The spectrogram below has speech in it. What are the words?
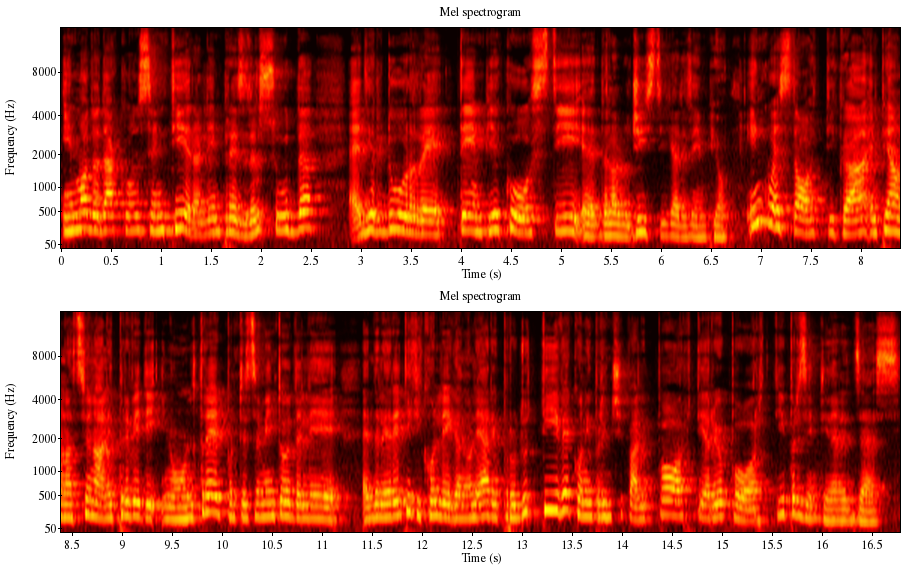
in modo da consentire alle imprese del sud eh, di ridurre tempi e costi eh, della logistica, ad esempio. In quest'ottica il piano nazionale prevede inoltre il potenziamento delle, eh, delle reti che collegano le aree produttive con i principali porti e aeroporti presenti nelle ZES.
